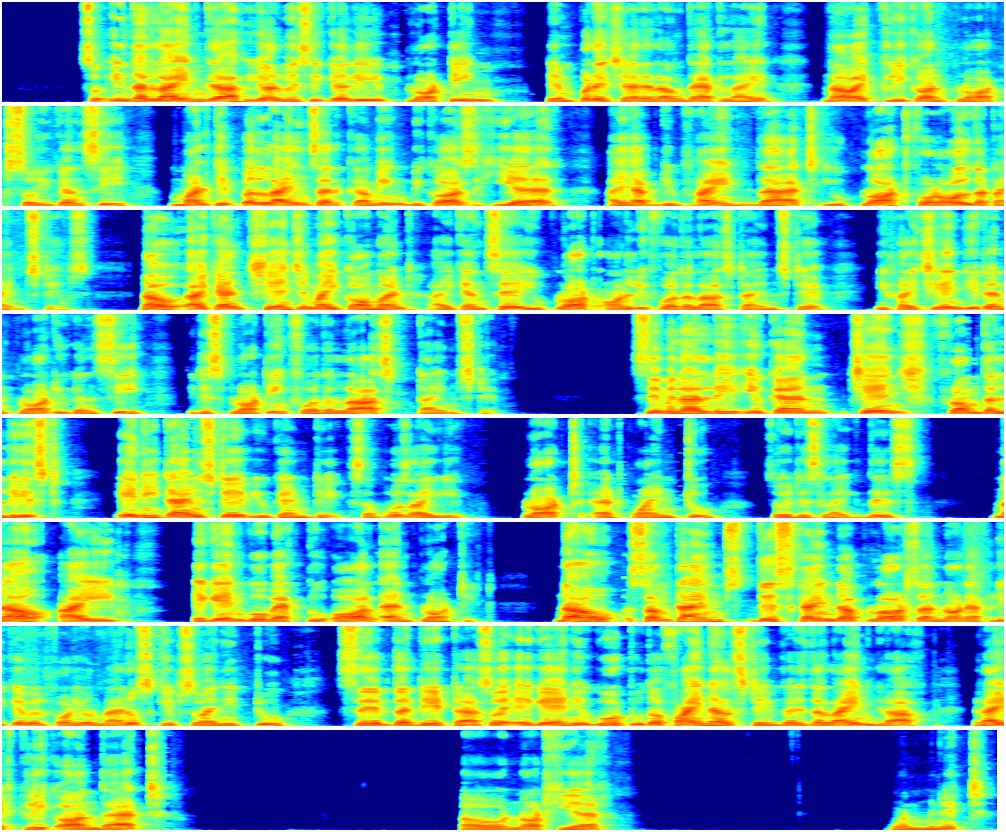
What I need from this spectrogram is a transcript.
So in the line graph, you are basically plotting temperature along that line. Now I click on plot. So you can see multiple lines are coming because here I have defined that you plot for all the time steps. Now I can change my command. I can say you plot only for the last time step. If I change it and plot, you can see it is plotting for the last time step. Similarly, you can change from the list any time step you can take. Suppose I plot at point 2. So it is like this. Now I again go back to all and plot it. Now, sometimes this kind of plots are not applicable for your manuscript. So I need to save the data. So again, you go to the final step, that is the line graph. Right click on that. Oh, not here. One minute.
